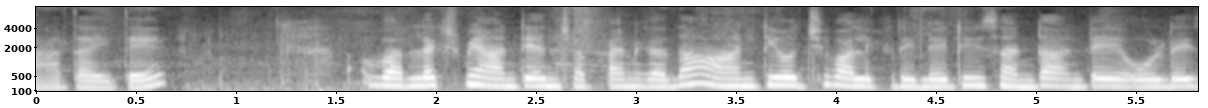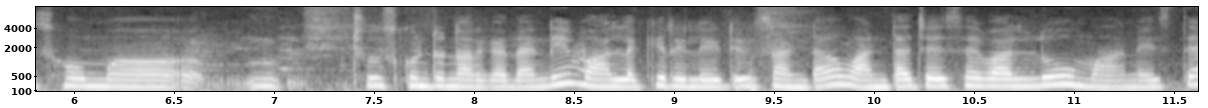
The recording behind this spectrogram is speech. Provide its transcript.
తాత అయితే. వరలక్ష్మి ఆంటీ అని చెప్పాను కదా ఆంటీ వచ్చి వాళ్ళకి రిలేటివ్స్ అంట అంటే ఓల్డ్ ఏజ్ హోమ్ చూసుకుంటున్నారు కదండి వాళ్ళకి రిలేటివ్స్ అంట. వంట చేసే వాళ్ళు మానేస్తే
